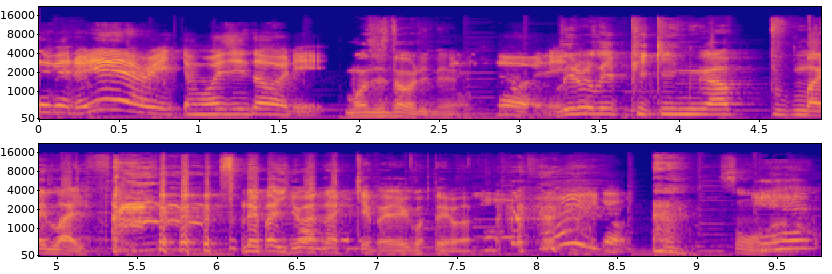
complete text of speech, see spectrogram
リルリって文字通り。文字通りね。literally picking up my life. それは言わないけど、英語では。ないよ。そうなの。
